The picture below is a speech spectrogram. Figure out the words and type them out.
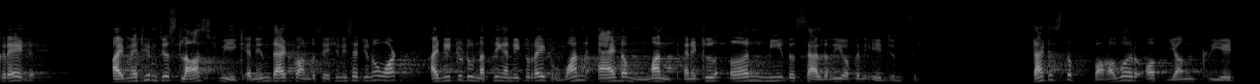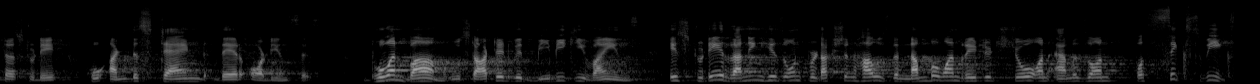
Cred. I met him just last week, and in that conversation, he said, You know what? I need to do nothing. I need to write one ad a month, and it'll earn me the salary of an agency. That is the power of young creators today who understand their audiences. Bhuvan Bam, who started with BB Ki Vines, is today running his own production house, the number one rated show on Amazon for six weeks.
